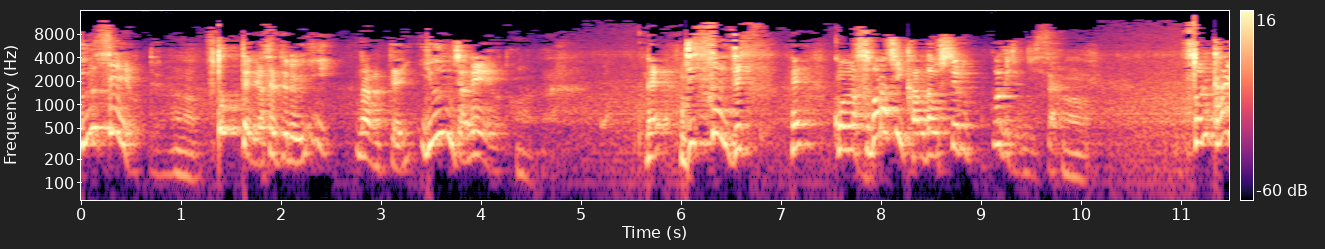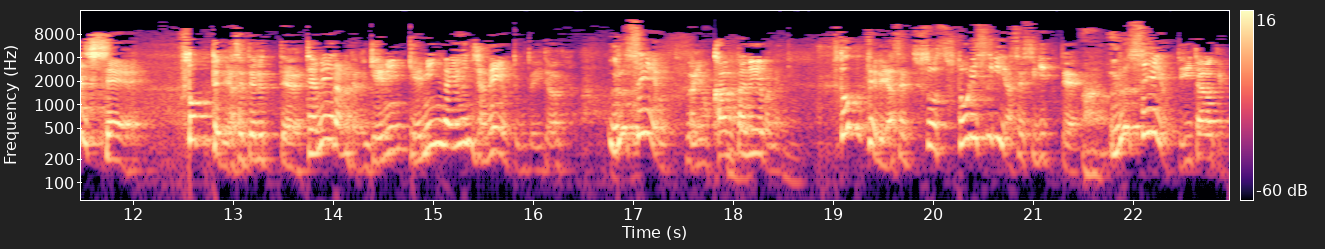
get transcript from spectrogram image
うるせえよって。太ってる痩せてるいいなんて言うんじゃねえよと、ね実際実ねこんな素晴らしい体をしてるわけじゃん実際、それに対して太ってる痩せてるっててめえらみたいな下民下民が言うんじゃねえよってことを言いたいわけ。うるせえよって簡単に言えばね、太ってる痩せ太りすぎ痩せすぎって、うるせえよって言いたいわけ。よ、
